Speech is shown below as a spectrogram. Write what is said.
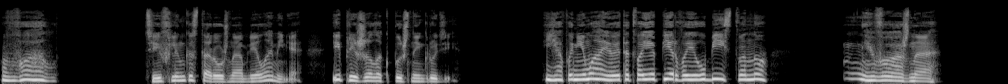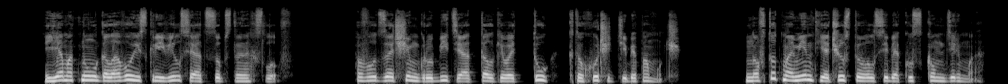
«Вал!» Тифлинг осторожно обняла меня и прижала к пышной груди. «Я понимаю, это твое первое убийство, но...» «Неважно». Я мотнул головой и скривился от собственных слов. Вот зачем грубить и отталкивать ту, кто хочет тебе помочь? но в тот момент я чувствовал себя куском дерьма.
